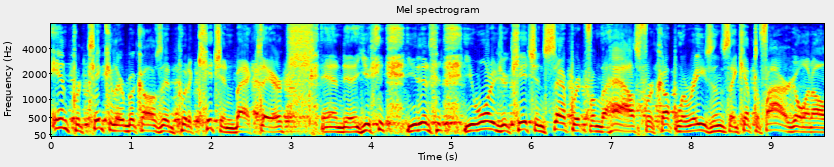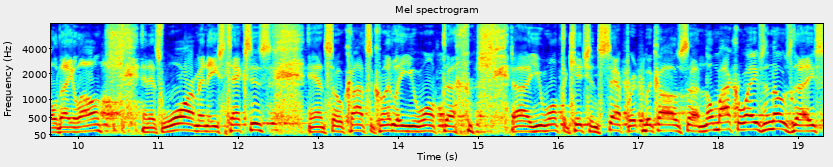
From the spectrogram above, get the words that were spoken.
in particular because they'd put a kitchen back there, and uh, you, you, did, you wanted your kitchen separate from the house for a couple of reasons. They kept a fire going all day long, and it's warm in East Texas, and so consequently, you want, uh, uh, you want the kitchen separate because uh, no microwaves in those days.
